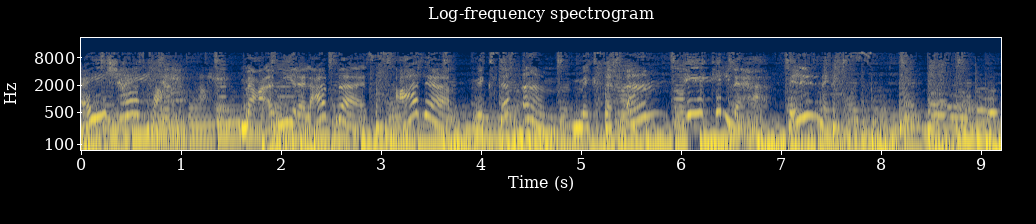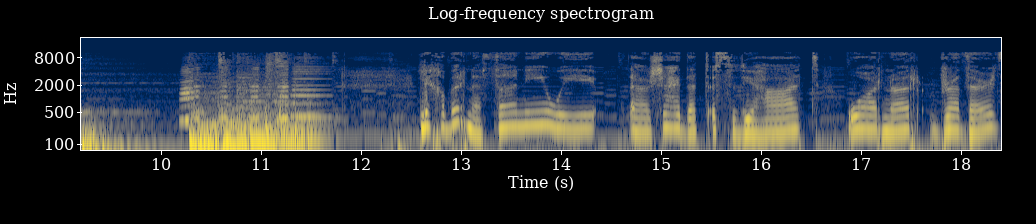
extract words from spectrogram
عيشها صح مع أميرة العباس على Mix FM. Mix FM هي كلها في ال mix. لخبرنا الثاني وشهدت استديوهات وارنر براذرز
